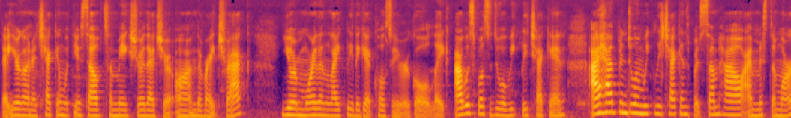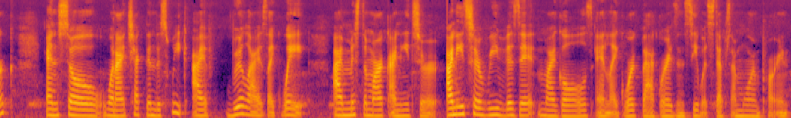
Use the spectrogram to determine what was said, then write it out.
that you're going to check in with yourself to make sure that you're on the right track you're more than likely to get closer to your goal. Like I was supposed to do a weekly check-in. I have been doing weekly check-ins, but somehow I missed the mark. And so when I checked in this week, I realized like, wait, I missed the mark. I need to I need to revisit my goals and like work backwards and see what steps are more important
